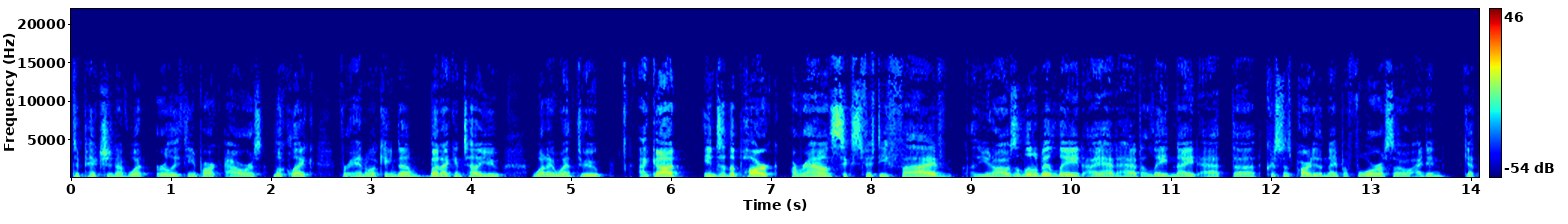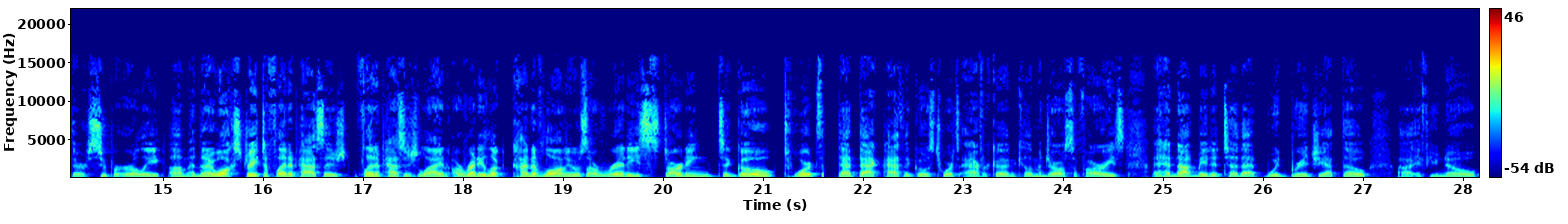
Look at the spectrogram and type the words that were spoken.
depiction of what early theme park hours look like for Animal Kingdom, but I can tell you what I went through. I got into the park around 6:55. You know, I was a little bit late. I had had a late night at the Christmas party the night before, so I didn't get there super early. Um, and then I walked straight to Flight of Passage. The Flight of Passage line already looked kind of long. It was already starting to go towards that back path that goes towards Africa and Kilimanjaro safaris. I had not made it to that wood bridge yet, though. Uh, if you know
